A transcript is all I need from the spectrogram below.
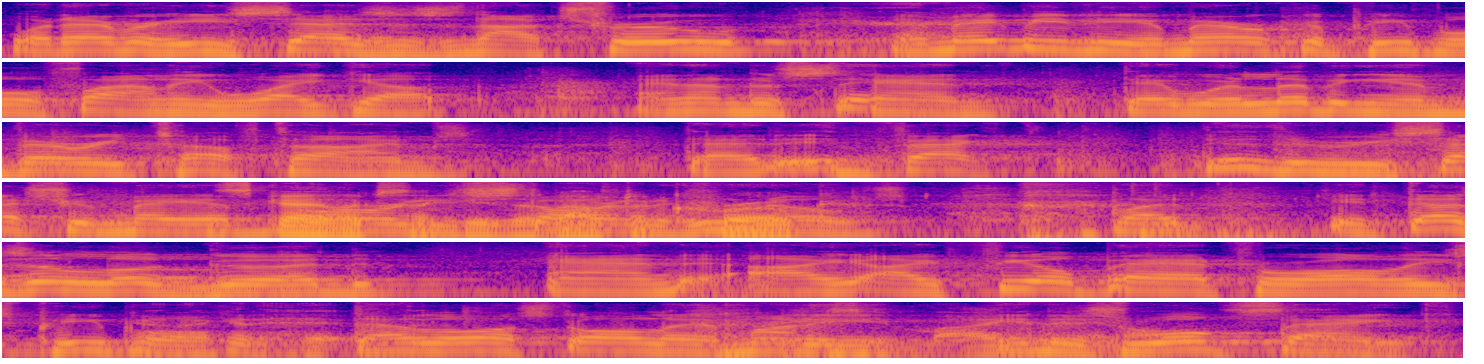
whatever he says is not true. And maybe the American people will finally wake up and understand that we're living in very tough times. That in fact, the, the recession may have This guy looks already like he's about to started. Who croak. knows? but it doesn't look good. And I, I feel bad for all these people that lost all their money in this woke bank.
